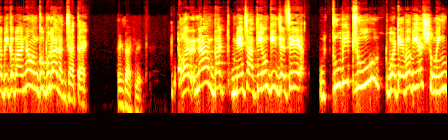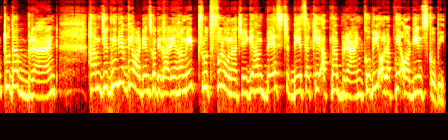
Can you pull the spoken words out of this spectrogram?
कभी कभार ना उनको बुरा लग जाता है। एग्जैक्टली और ना बट मैं चाहती हूँ कि जैसे to be true whatever we are showing to the brand हम जितनी भी अपनी ऑडियंस को दिखा रहे हैं हमें ट्रूथफुल होना चाहिए कि हम बेस्ट दे सके अपना ब्रांड को भी और अपनी ऑडियंस को भी।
